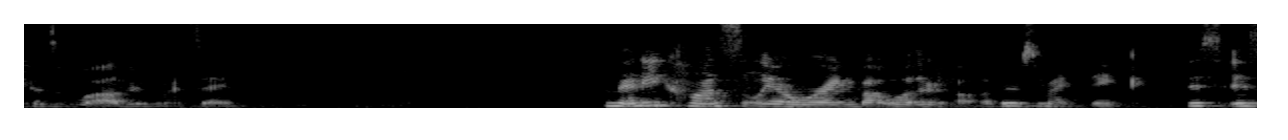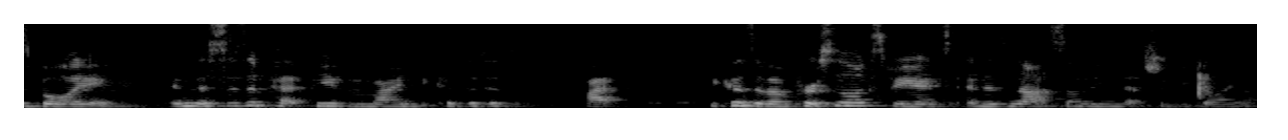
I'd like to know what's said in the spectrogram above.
because of what others might. Many constantly are worrying about what others might think. This is bullying, and this is a pet peeve of mine because it is because of a personal experience and is not something that should be going on.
